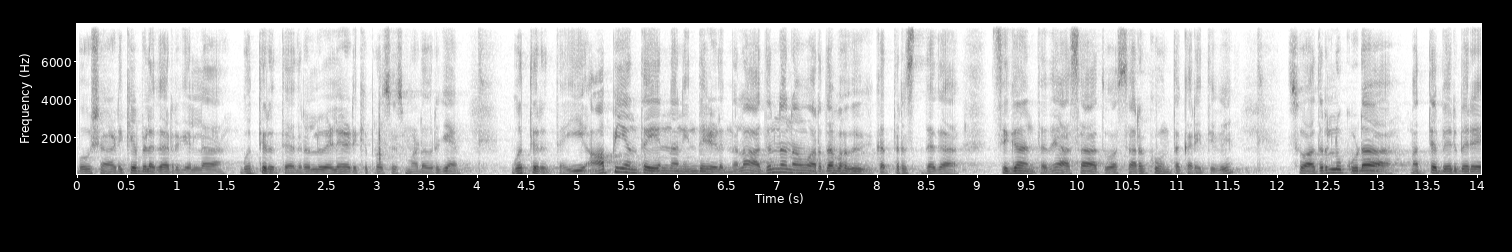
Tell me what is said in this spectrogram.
ಬಹುಶಃ ಅಡಿಕೆ ಬೆಳೆಗಾರರಿಗೆಲ್ಲ ಗೊತ್ತಿರುತ್ತೆ. ಅದರಲ್ಲೂ ಎಳೆ ಅಡಿಕೆ ಪ್ರೊಸೆಸ್ ಮಾಡೋರಿಗೆ ಗೊತ್ತಿರುತ್ತೆ. ಈ ಆಪಿ ಅಂತ ಏನು ನಾನು ಹಿಂದೆ ಹೇಳಿದ್ನಲ್ಲ, ಅದನ್ನು ನಾವು ಅರ್ಧ ಭಾಗಕ್ಕೆ ಕತ್ತರಿಸಿದಾಗ ಸಿಗೋ ಅಂಥದ್ದೇ ಹಸ ಅಥವಾ ಸರಕು ಅಂತ ಕರಿತೀವಿ. ಸೊ ಅದರಲ್ಲೂ ಕೂಡ ಮತ್ತೆ ಬೇರೆ ಬೇರೆ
